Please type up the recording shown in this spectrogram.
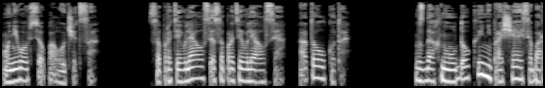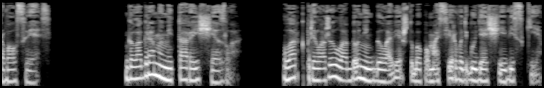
у него все получится. Сопротивлялся, сопротивлялся. А толку-то? Вздохнул док и, не прощаясь, оборвал связь. Голограмма Митара исчезла. Ларк приложил ладони к голове, чтобы помассировать гудящие виски.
